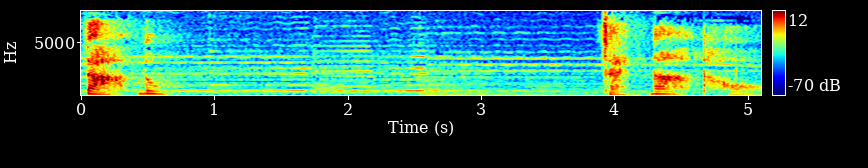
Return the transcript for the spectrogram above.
大陆在那头。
